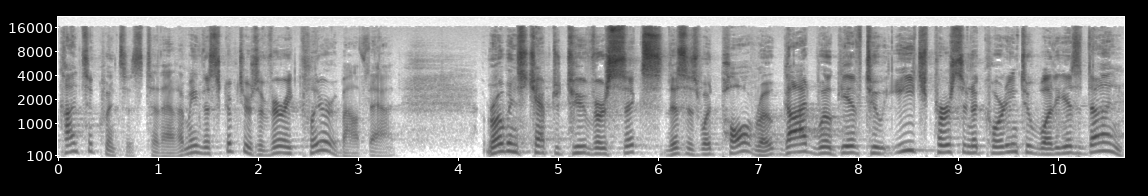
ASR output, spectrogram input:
consequences to that. I mean, the scriptures are very clear about that. Romans chapter 2, verse 6, this is what Paul wrote God will give to each person according to what he has done.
